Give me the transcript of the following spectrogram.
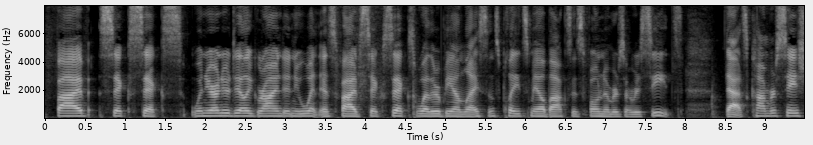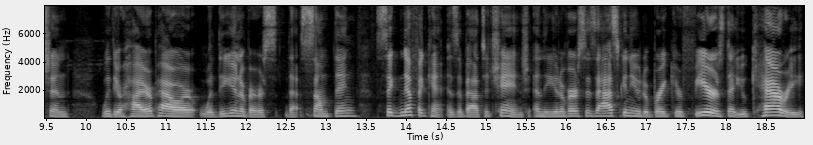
566. When you're on your daily grind and you witness 566, whether it be on license plates, mailboxes, phone numbers, or receipts, that's conversation with your higher power, with the universe, that something significant is about to change. And the universe is asking you to break your fears that you carry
